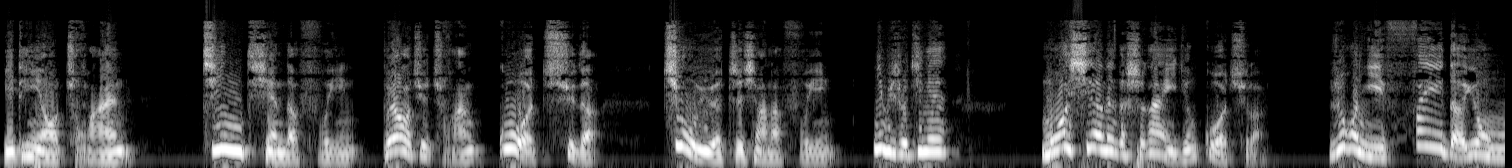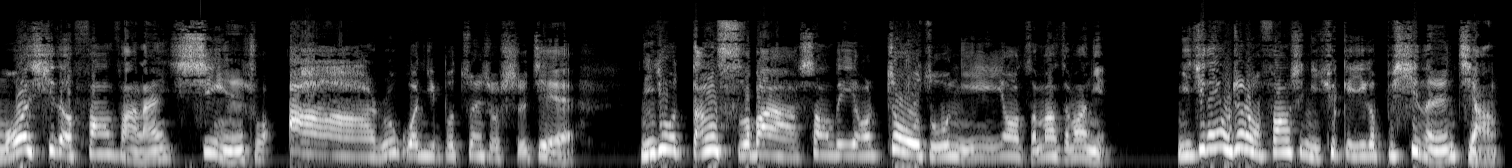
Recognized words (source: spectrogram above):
一定要传今天的福音，不要去传过去的旧约之下的福音。你比如说今天。摩西的那个时代已经过去了。如果你非得用摩西的方法来吸引人，说啊，如果你不遵守十诫，你就等死吧！上帝要咒诅你，要怎么怎么你？你今天用这种方式，你去给一个不信的人讲，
